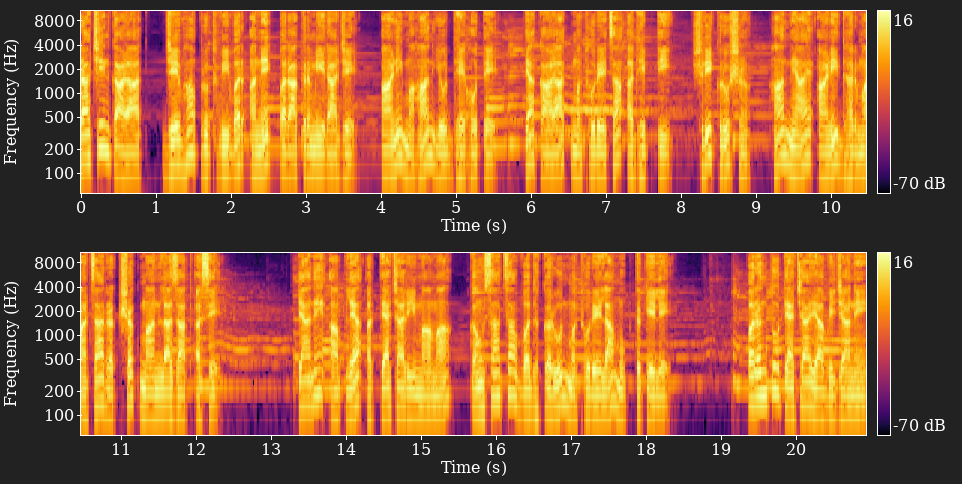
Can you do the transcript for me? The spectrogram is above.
प्राचीन काळात जेव्हा पृथ्वीवर अनेक पराक्रमी राजे आणि महान योद्धे होते त्या काळात मथुरेचा अधिपती श्रीकृष्ण हा न्याय आणि धर्माचा रक्षक मानला जात असे. त्याने आपल्या अत्याचारी मामा कंसाचा वध करून मथुरेला मुक्त केले. परंतु त्याच्या या विजाने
